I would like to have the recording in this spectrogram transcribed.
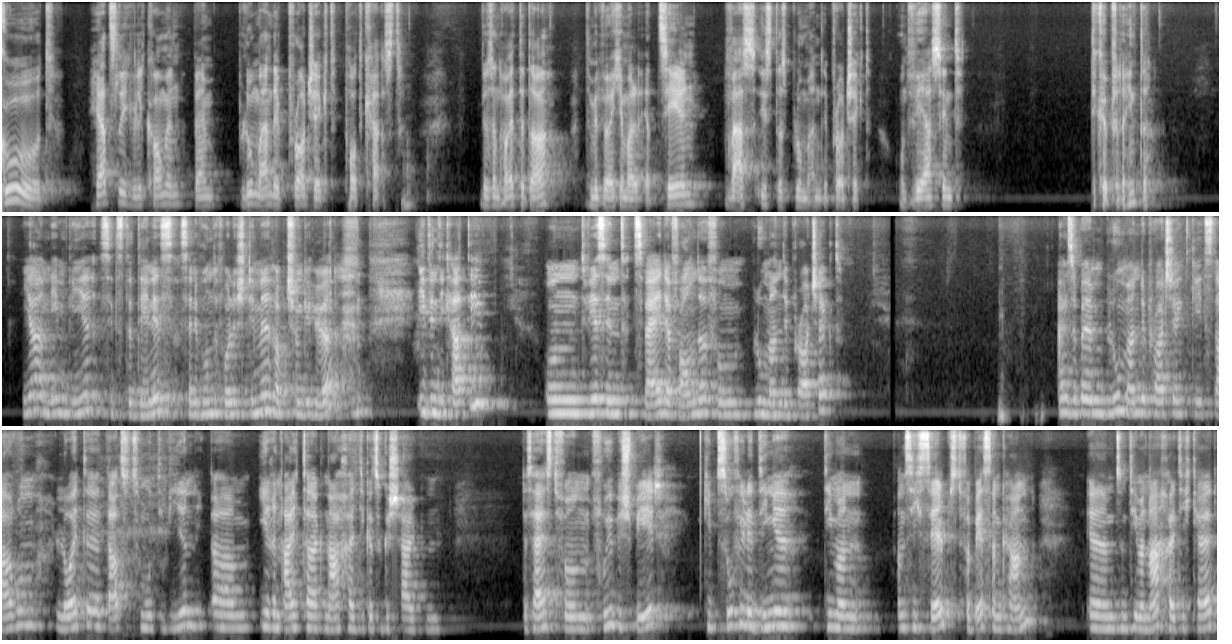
Gut, herzlich willkommen beim Blue Monday Project Podcast. Wir sind heute da, damit wir euch einmal erzählen, was ist das Blue Monday Project und wer sind die Köpfe dahinter. Ja, neben mir sitzt der Dennis, seine wundervolle Stimme, habt schon gehört. Ich bin die Kathi und wir sind zwei der Founder vom Blue Monday Project. Also beim Blue Monday Project geht es darum, Leute dazu zu motivieren, ähm, ihren Alltag nachhaltiger zu gestalten. Das heißt, von früh bis spät gibt es so viele Dinge, die man an sich selbst verbessern kann ähm, zum Thema Nachhaltigkeit,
